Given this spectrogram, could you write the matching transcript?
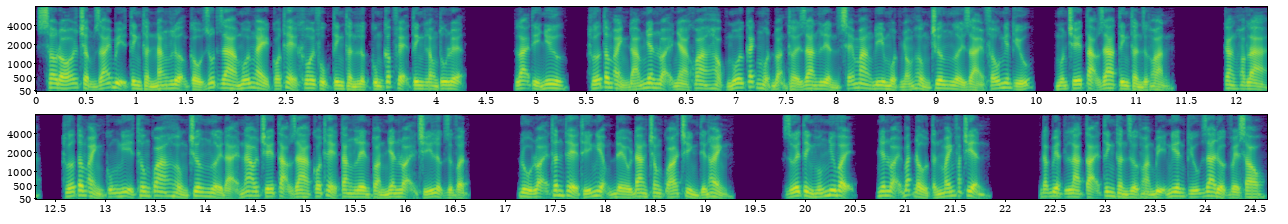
sau đó chậm rãi bị tinh thần năng lượng cầu rút ra mỗi ngày có thể khôi phục tinh thần lực cung cấp vệ tinh long tu luyện. Lại tỷ như, hứa tâm ảnh đám nhân loại nhà khoa học mỗi cách một đoạn thời gian liền sẽ mang đi một nhóm hồng trương người giải phẫu nghiên cứu, muốn chế tạo ra tinh thần dược hoàn. Càng hoặc là, hứa tâm ảnh cũng nghĩ thông qua hồng trương người đại nao chế tạo ra có thể tăng lên toàn nhân loại trí lực dược vật đủ loại thân thể thí nghiệm đều đang trong quá trình tiến hành. Dưới tình huống như vậy, nhân loại bắt đầu tấn mãnh phát triển. Đặc biệt là tại tinh thần dược hoàn bị nghiên cứu ra được về sau,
